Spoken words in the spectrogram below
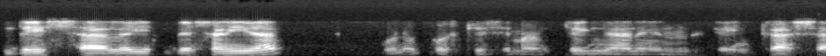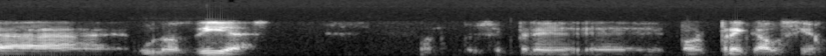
de, de Sanidad, bueno, pues que se mantengan en, en casa unos días, bueno, pues siempre eh, por precaución.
